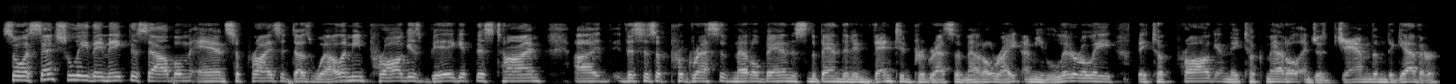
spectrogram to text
so essentially they make this album and surprise it does well. I mean prog is big at this time. Uh, this is a progressive metal band. This is the band that invented progressive metal right? I mean literally they took prog and they took metal and just jammed them together.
